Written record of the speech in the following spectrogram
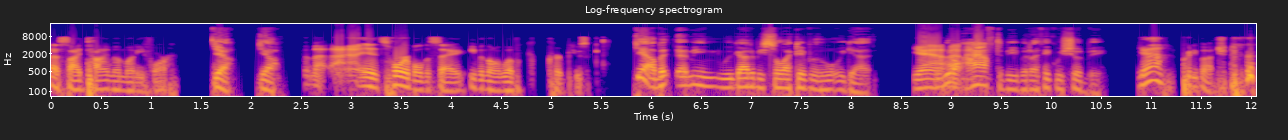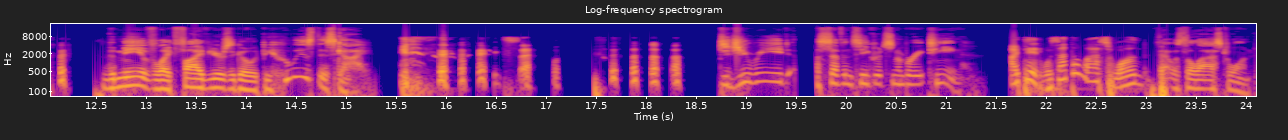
aside time and money for. Yeah, yeah. That, it's horrible to say, even though I love Kurt Busiek. Yeah, but I mean, we've got to be selective with what we get. Yeah, we don't I- have to be, but I think we should be. yeah, pretty much. The me of like five years ago would be, who is this guy? exactly. Did you read Seven Secrets number 18? I did. Was that the last one? That was the last one.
